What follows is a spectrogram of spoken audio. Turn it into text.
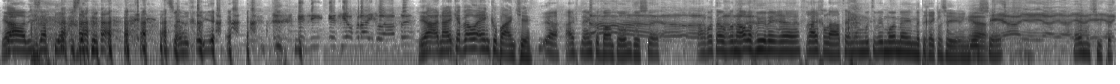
Ja, die op je staan. Dat is wel een goeie. Is hij is hij al vrijgelaten? Ja, nou, ik heb wel een enkelbandje. Ja, hij heeft een enkelband om, dus eh, Ah, hij wordt over een half uur weer eh, vrijgelaten. En dan moet hij weer mooi mee met de reclassering. Ja. Dus, eh, Ja, ja, ja, ja. ja, Helemaal super.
